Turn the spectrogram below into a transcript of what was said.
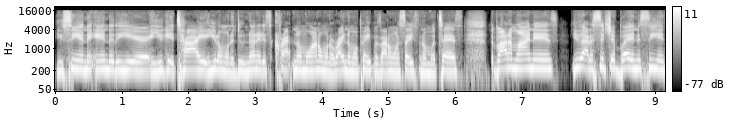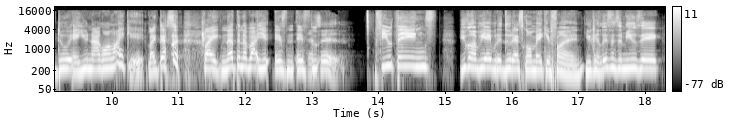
you see in the end of the year and you get tired. And you don't want to do none of this crap no more. I don't want to write no more papers. I don't want to study for no more tests. The bottom line is you got to sit your butt in the seat and do it and you're not going to like it. Like that's a, like nothing about you is, is that's it few things you're gonna be able to do that's gonna make it fun. You can listen to music,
